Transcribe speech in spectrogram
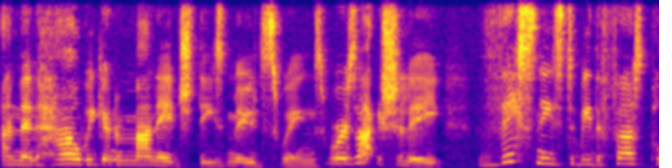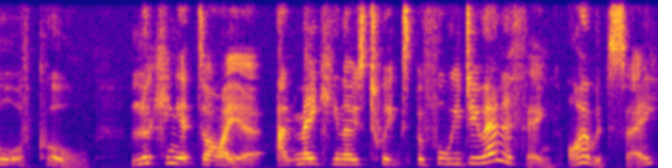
and then how are we going to manage these mood swings. Whereas actually this needs to be the first port of call looking at diet and making those tweaks before we do anything i would say.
